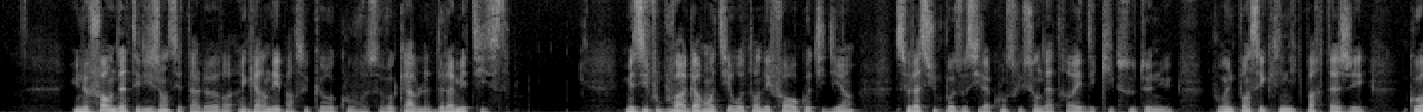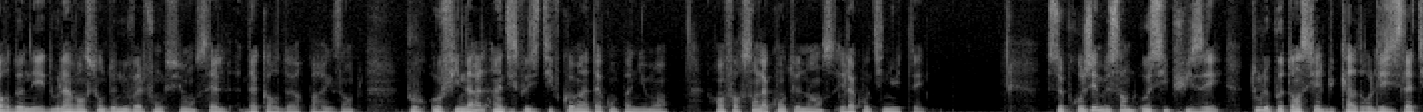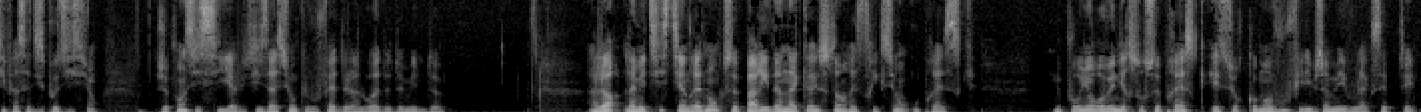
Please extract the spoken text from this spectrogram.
Une forme d'intelligence est à l'œuvre, incarnée par ce que recouvre ce vocable de la métisse. Mais il faut pouvoir garantir autant d'efforts au quotidien. Cela suppose aussi la construction d'un travail d'équipe soutenu pour une pensée clinique partagée, coordonnée, d'où l'invention de nouvelles fonctions, celle d'accordeur par exemple, pour au final un dispositif commun d'accompagnement, renforçant la contenance et la continuité. Ce projet me semble aussi puiser tout le potentiel du cadre législatif à sa disposition. Je pense ici à l'utilisation que vous faites de la loi de 2002. Alors, la métisse tiendrait donc ce pari d'un accueil sans restriction ou presque. Nous pourrions revenir sur ce presque et sur comment vous, Philippe Jamais, vous l'acceptez.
